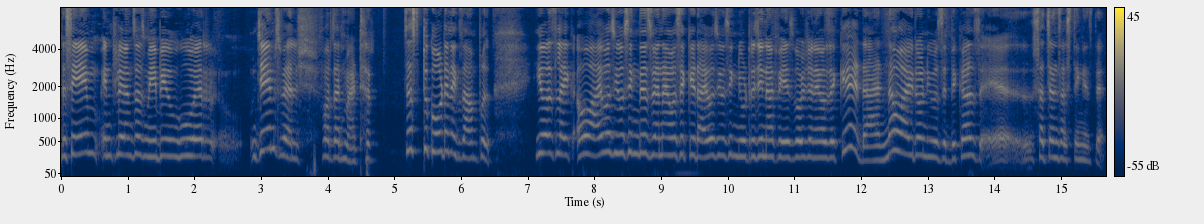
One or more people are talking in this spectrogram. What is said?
the same influencers maybe who were james Welsh for that matter. Just to quote an example. He was like oh i was using this when i was a kid. I was using neutrogena face wash when i was a kid and now i don't use it because uh, such and such thing is there.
